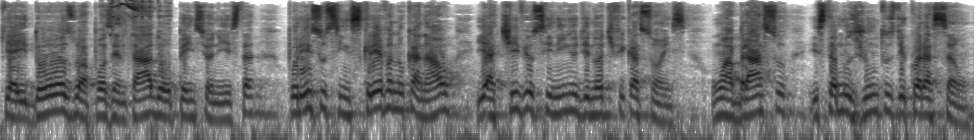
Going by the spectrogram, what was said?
que é idoso, aposentado ou pensionista. Por isso, se inscreva no canal e ative o sininho de notificações. Um abraço, estamos juntos de coração.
